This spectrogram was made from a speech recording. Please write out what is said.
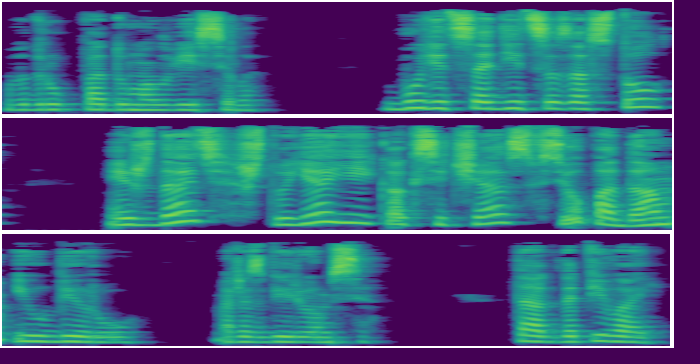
вдруг подумал весело. Будет садиться за стол и ждать, что я ей, как сейчас, все подам и уберу. Разберемся. Так, допивай.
